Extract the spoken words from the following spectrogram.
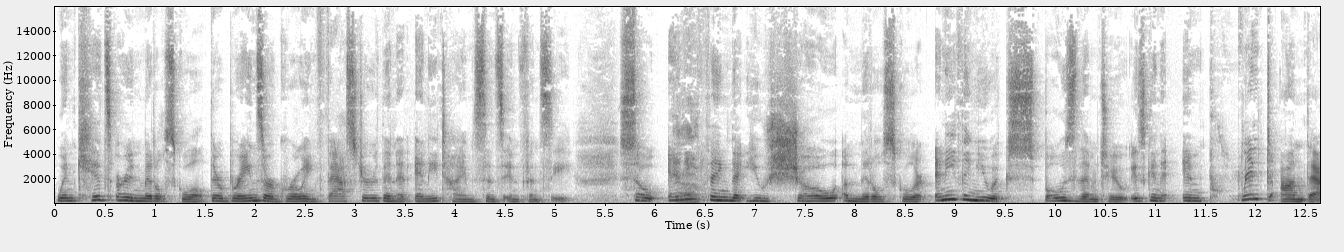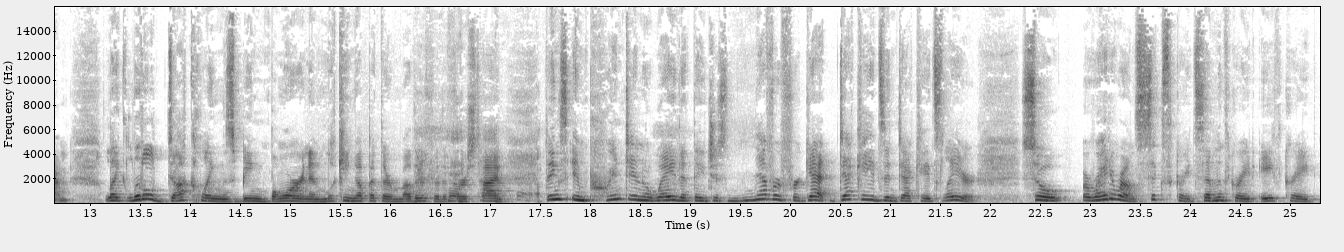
When kids are in middle school their brains are growing faster than at any time since infancy. So anything yeah. that you show a middle schooler anything you expose them to is going to imprint on them. Like little ducklings being born and looking up at their mother for the first time. Things imprint in a way that they just never forget decades and decades later. So right around sixth grade seventh seventh grade, eighth grade,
